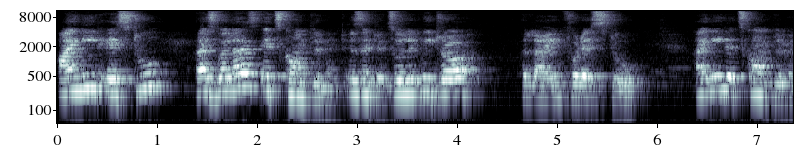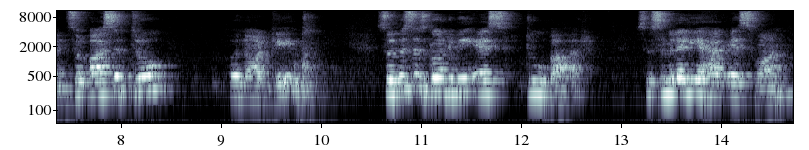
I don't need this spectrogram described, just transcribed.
I need S2 as well as its complement, isn't it? So let me draw a line for S2. I need its complement. So pass it through a NOT gate. So this is going to be S2 bar. So similarly I have S1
